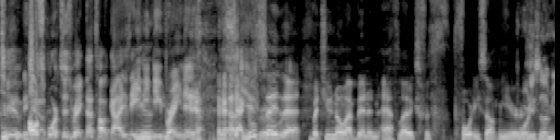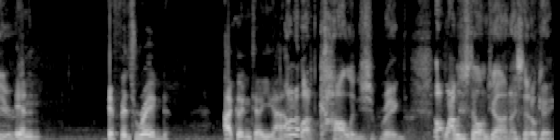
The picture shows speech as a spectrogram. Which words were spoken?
to all oh, sports is rigged. That's how guys' ADD brain is. The second- You say that, but you know I've been in athletics for 40 something years. 40 some years. And if it's rigged, I couldn't tell you how. I don't how. know about college rigged. Oh, well, I was just telling John. I said, okay,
